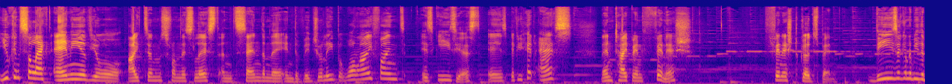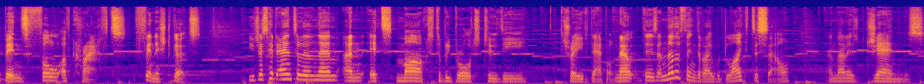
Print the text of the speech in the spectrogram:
you can select any of your items from this list and send them there individually. But what I find is easiest is if you hit S, then type in finish, finished goods bin. These are going to be the bins full of crafts, finished goods. You just hit enter in them and it's marked to be brought to the trade depot. Now, there's another thing that I would like to sell, and that is gems.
